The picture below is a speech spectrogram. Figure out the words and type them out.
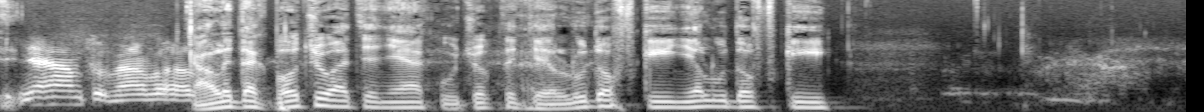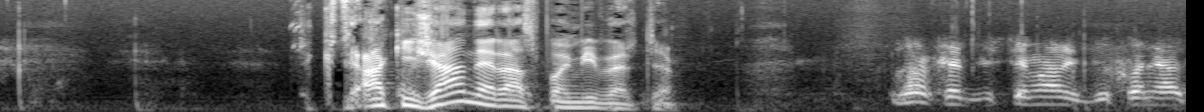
nechám to na vás. Ale tak počúvate nejakú, čo chcete, ľudovky, neludovky? Aký žáner aspoň vyberte? No, keď by ste mali duchoňať,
